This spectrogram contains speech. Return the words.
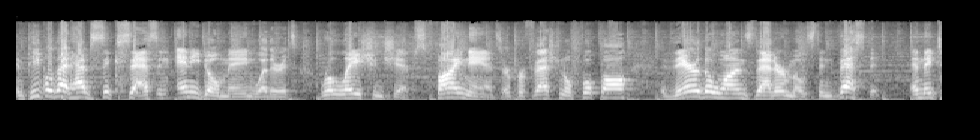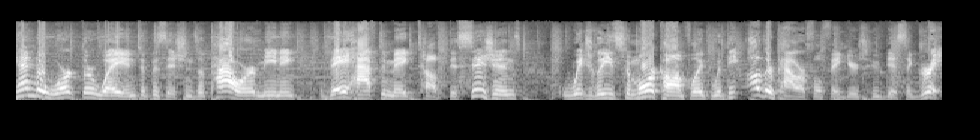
And people that have success in any domain, whether it's relationships, finance, or professional football, they're the ones that are most invested. And they tend to work their way into positions of power, meaning they have to make tough decisions which leads to more conflict with the other powerful figures who disagree.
